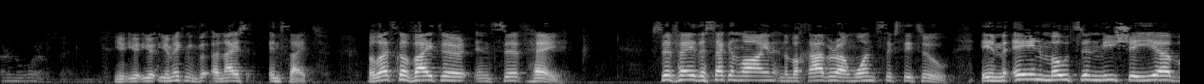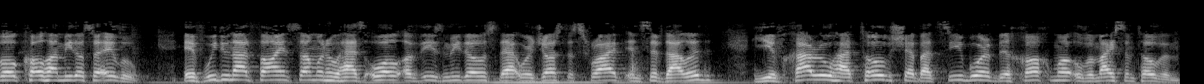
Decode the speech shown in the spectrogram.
I don't know what I'm saying. You- you- You're making a nice insight. But let's go weiter in Sif Hey. Sif Hey, the second line in the Machaber on 162. Im ein bo kol hamidos. If we do not find someone who has all of these midos that were just described in Sif Dalid, yivcharu hatov shebatzibur b'chochma uv'maisem tovim.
